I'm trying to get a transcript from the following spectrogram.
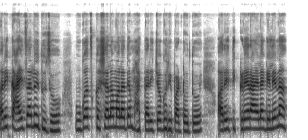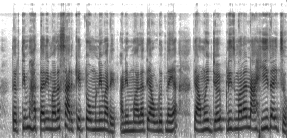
अरे काय चालू आहे तुझं? उगाच कशाला मला त्या म्हातारीच्या घरी पाठवतोय? अरे तिकडे राहायला गेले ना तर ती म्हातारी मला सारखे टोमणे मारेल आणि मला ते आवडत नाही त्यामुळे जय प्लीज मला नाही जायचं.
